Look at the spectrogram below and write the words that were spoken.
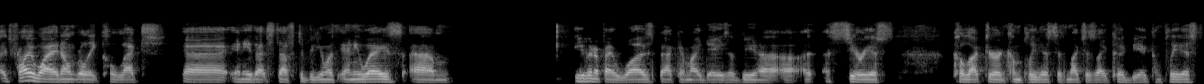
It's probably why I don't really collect uh, any of that stuff to begin with, anyways. Um, even if I was back in my days of being a, a, a serious collector and completist as much as I could be a completist,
